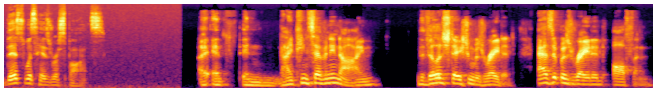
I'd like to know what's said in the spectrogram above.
this was his response. Uh, in, in 1979, the village station was raided, as it was raided often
